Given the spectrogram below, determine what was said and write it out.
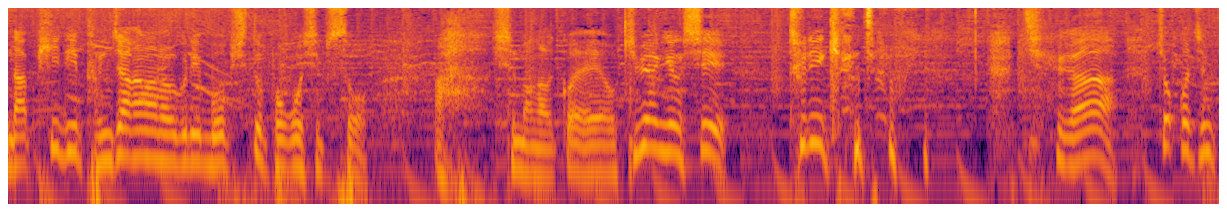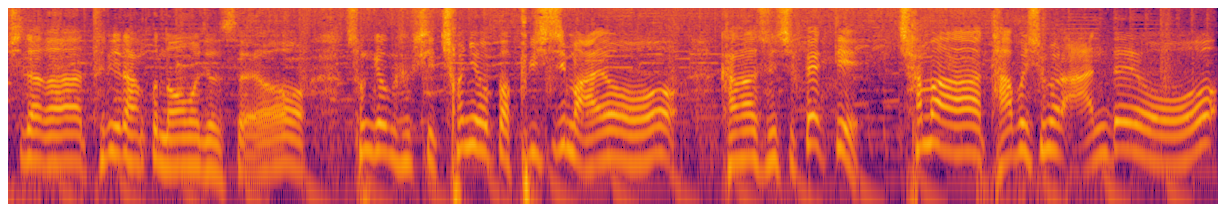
나 PD 분장하는 얼굴이 몹시도 보고 싶소. 아 실망할 거예요. 김현경 씨 트리 괜찮아요 제가 쪼꼬침 치다가 트리를 안고 넘어졌어요. 송경숙 씨, 천희 오빠 부시지 마요. 강하순 씨, 백디, 차마 다 부시면 안 돼요.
